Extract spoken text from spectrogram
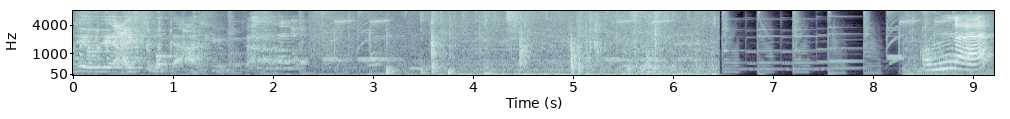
이제 우리 아이스크림 먹자. 아이스크림 없네.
